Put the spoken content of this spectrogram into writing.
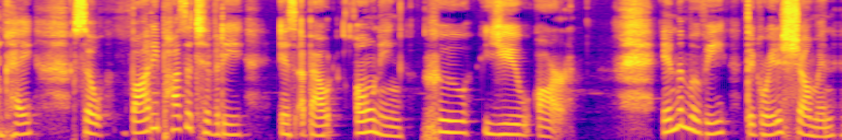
Okay. So body positivity is about owning who you are. In the movie The Greatest Showman,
